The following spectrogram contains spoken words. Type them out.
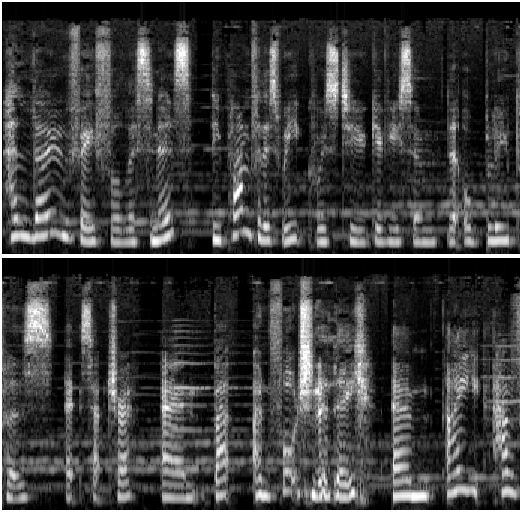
Hello, faithful listeners. The plan for this week was to give you some little bloopers, etc. Um, but unfortunately, um, I have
